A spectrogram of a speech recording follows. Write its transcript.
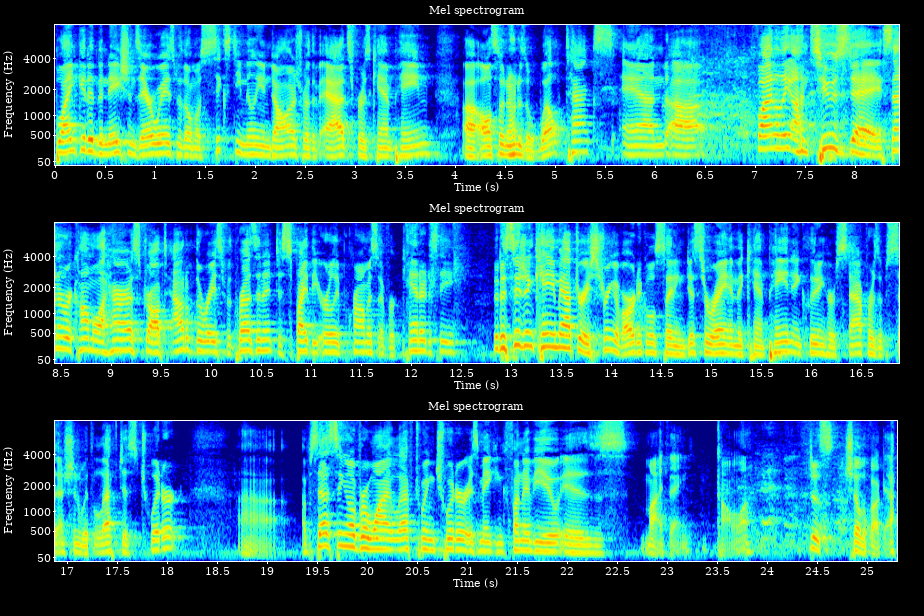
blanketed the nation's airways with almost $60 million worth of ads for his campaign, uh, also known as a wealth tax. And. Uh, Finally, on Tuesday, Senator Kamala Harris dropped out of the race for president despite the early promise of her candidacy. The decision came after a string of articles citing disarray in the campaign, including her staffers' obsession with leftist Twitter. Uh, obsessing over why left wing Twitter is making fun of you is my thing, Kamala. Just chill the fuck out.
